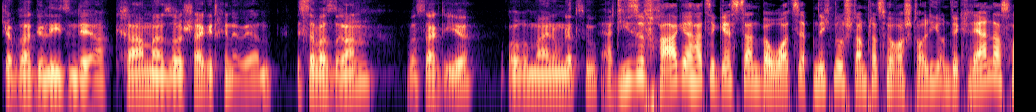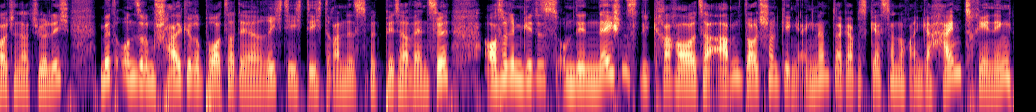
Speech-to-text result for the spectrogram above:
Ich habe gerade gelesen, der Kramer soll Schalke-Trainer werden. Ist da was dran? Was sagt ihr? Eure Meinung dazu? Ja, diese Frage hatte gestern bei WhatsApp nicht nur Stammplatzhörer Stolli und wir klären das heute natürlich mit unserem Schalke-Reporter, der richtig dicht dran ist, mit Peter Wenzel. Außerdem geht es um den Nations League-Kracher heute Abend, Deutschland gegen England. Da gab es gestern noch ein Geheimtraining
